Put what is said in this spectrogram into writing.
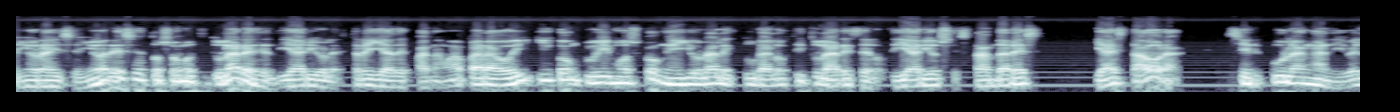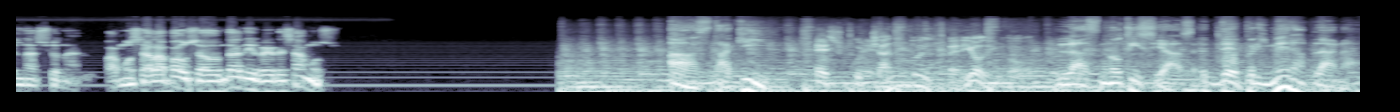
Señoras y señores, estos son los titulares del diario La Estrella de Panamá para hoy y concluimos con ello la lectura de los titulares de los diarios estándares que a esta hora circulan a nivel nacional. Vamos a la pausa, don Dani, regresamos. Hasta aquí, escuchando el periódico. Las noticias de primera plana,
